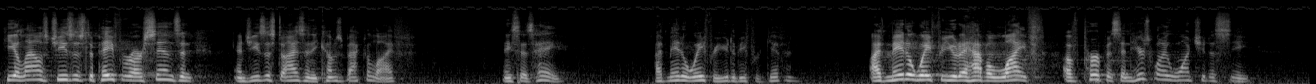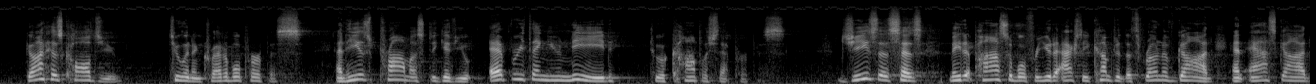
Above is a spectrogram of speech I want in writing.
He allows Jesus to pay for our sins, and, and Jesus dies and He comes back to life. And He says, Hey, I've made a way for you to be forgiven. I've made a way for you to have a life of purpose. And here's what I want you to see God has called you to an incredible purpose, and He has promised to give you everything you need to accomplish that purpose. Jesus has made it possible for you to actually come to the throne of God and ask God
